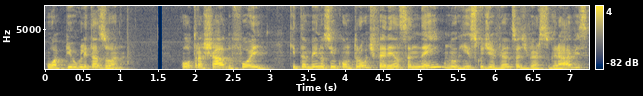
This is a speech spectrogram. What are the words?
ou a pioglitazona. Outro achado foi que também não se encontrou diferença nem no risco de eventos adversos graves,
